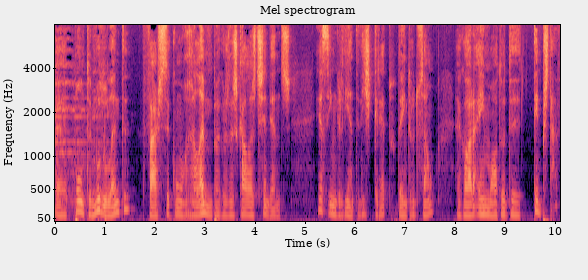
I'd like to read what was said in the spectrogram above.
A ponte modulante faz-se com relâmpagos das escalas descendentes, esse ingrediente discreto da introdução, agora em modo de tempestade.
